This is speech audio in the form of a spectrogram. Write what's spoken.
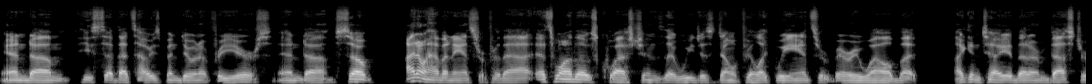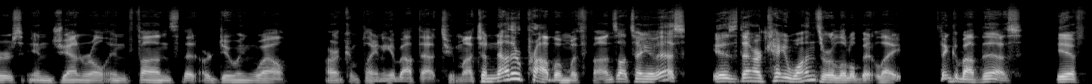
And um, he said that's how he's been doing it for years. And uh, so I don't have an answer for that. That's one of those questions that we just don't feel like we answer very well. But I can tell you that our investors in general in funds that are doing well aren't complaining about that too much. Another problem with funds, I'll tell you this, is that our K1s are a little bit late. Think about this. If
